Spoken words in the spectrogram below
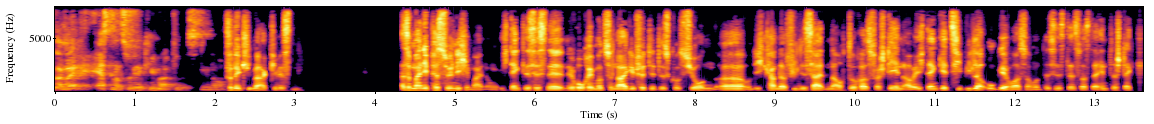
Sagen wir erstmal zu den Klimaaktivisten, genau. Zu den Klimaaktivisten also meine persönliche Meinung. Ich denke, das ist eine, eine hochemotional geführte Diskussion äh, und ich kann da viele Seiten auch durchaus verstehen. Aber ich denke, ziviler Ungehorsam, und das ist das, was dahinter steckt,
